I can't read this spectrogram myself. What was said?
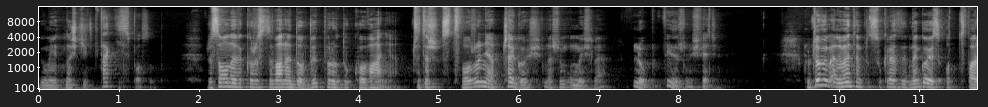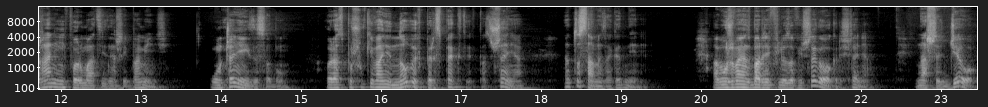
i umiejętności w taki sposób, że są one wykorzystywane do wyprodukowania czy też stworzenia czegoś w naszym umyśle lub fizycznym świecie. Kluczowym elementem procesu kreatywnego jest odtwarzanie informacji z naszej pamięci, łączenie ich ze sobą oraz poszukiwanie nowych perspektyw patrzenia na to same zagadnienie. Albo używając bardziej filozoficznego określenia, nasze dzieło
